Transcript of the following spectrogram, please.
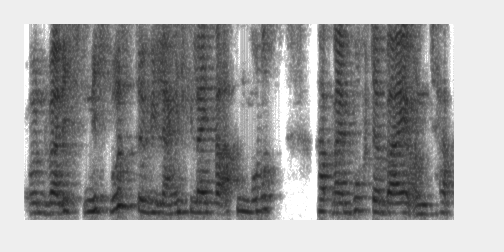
Und weil ich nicht wusste, wie lange ich vielleicht warten muss, habe mein Buch dabei und habe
